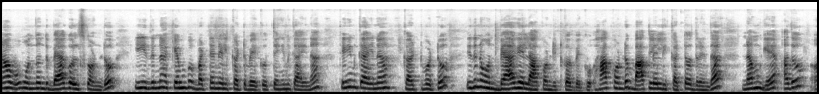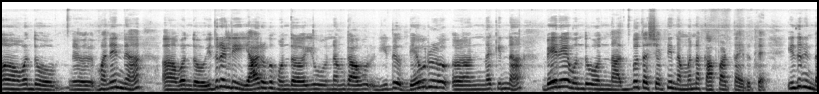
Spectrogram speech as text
ನಾವು ಒಂದೊಂದು ಬ್ಯಾಗ್ ಹೊಲಿಸ್ಕೊಂಡು ಇದನ್ನು ಕೆಂಪು ಬಟ್ಟೆನಲ್ಲಿ ಕಟ್ಟಬೇಕು ತೆಂಗಿನಕಾಯಿನ. ತೆಂಗಿನಕಾಯಿನ ಕಟ್ಬಿಟ್ಟು ಇದನ್ನು ಒಂದು ಬ್ಯಾಗಲ್ಲಿ ಹಾಕ್ಕೊಂಡು ಇಟ್ಕೋಬೇಕು. ಹಾಕ್ಕೊಂಡು ಬಾಕ್ಲಲ್ಲಿ ಕಟ್ಟೋದ್ರಿಂದ ನಮಗೆ ಅದು ಒಂದು ಮನೆಯ ಒಂದು ಇದರಲ್ಲಿ ಯಾರಿಗೂ ಒಂದು, ಇವು ನಮ್ಗೆ ಅವ್ರು, ಇದು ದೇವರು ಅನ್ನೋಕ್ಕಿಂತ ಬೇರೆ ಒಂದು ಒಂದು ಅದ್ಭುತ ಶಕ್ತಿ ನಮ್ಮನ್ನು ಕಾಪಾಡ್ತಾ ಇರುತ್ತೆ. ಇದರಿಂದ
